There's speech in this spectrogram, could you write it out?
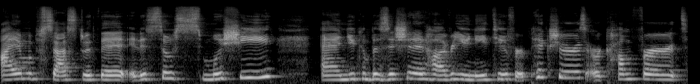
I am obsessed with it. It is so smushy and you can position it however you need to for pictures or comfort.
